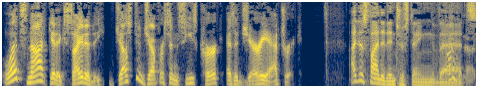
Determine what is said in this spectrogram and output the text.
Let's not get excited. Justin Jefferson sees Kirk as a geriatric. I just find it interesting that, that.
